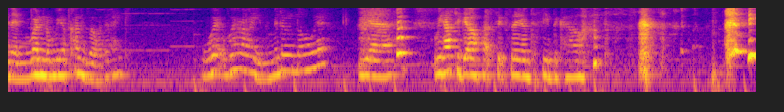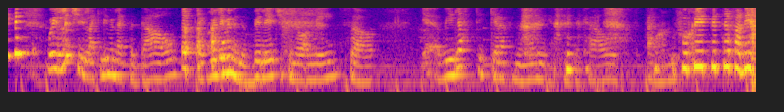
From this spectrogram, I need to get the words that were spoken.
And then when we have Kanzo, they're like, where, where are you? In the middle of nowhere? Yeah. we have to get up at 6 a.m. to feed the cows. we're literally like living like the gal. Like we're living in the village, if you know what I mean. So yeah, we have to get up in the morning and feed the cows. And... Får skitbitter för det.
